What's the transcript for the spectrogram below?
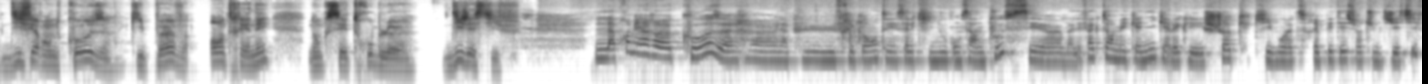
différentes causes qui peuvent entraîner donc ces troubles digestifs? La première euh, cause, euh, la plus fréquente et celle qui nous concerne tous, c'est bah, les facteurs mécaniques avec les chocs qui vont être répétés sur le tube digestif.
